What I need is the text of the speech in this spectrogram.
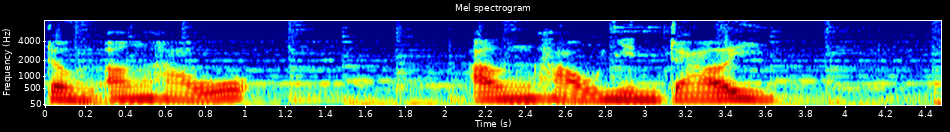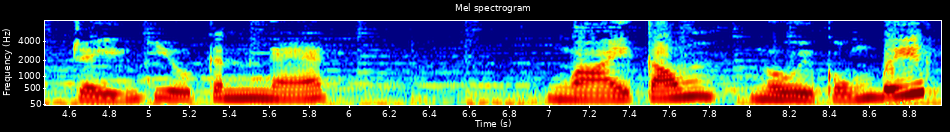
trừng ân hậu. Ân hậu nhìn trời triển chiêu kinh ngạc Ngoại công, người cũng biết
